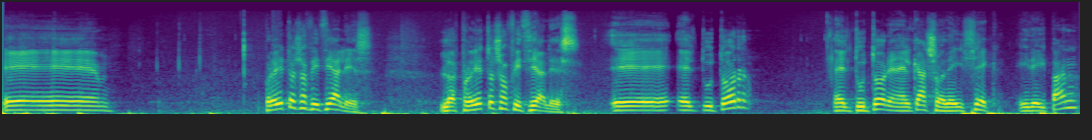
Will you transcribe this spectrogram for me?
Eh, proyectos oficiales. Los proyectos oficiales. Eh, el tutor, el tutor en el caso de ISEC y de IPAN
